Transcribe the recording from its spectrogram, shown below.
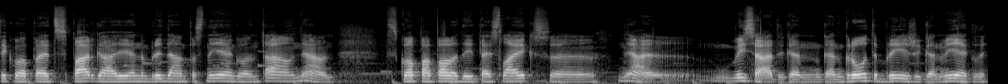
tikko pēc pārgājiena bridām pa sniegu un tā. Un, jā, un tas kopā pavadītais laiks, eh, jā, visādi, gan, gan grūti brīži, gan viegli.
